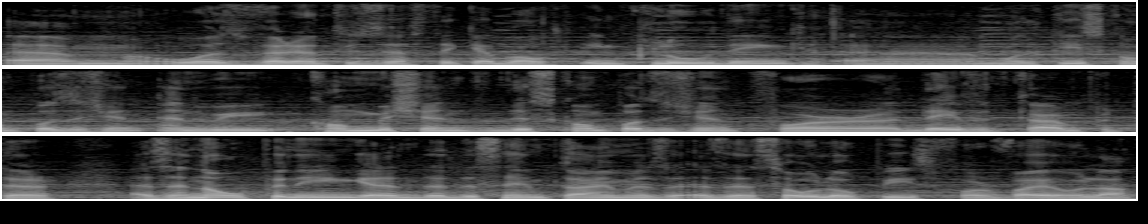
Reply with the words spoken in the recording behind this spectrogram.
um, was very enthusiastic about including uh, Maltese composition and we commissioned this composition for David Carpenter as an opening and at the same time as, as a solo piece for viola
